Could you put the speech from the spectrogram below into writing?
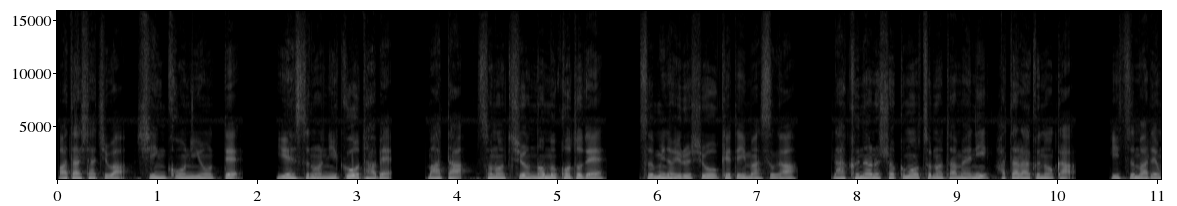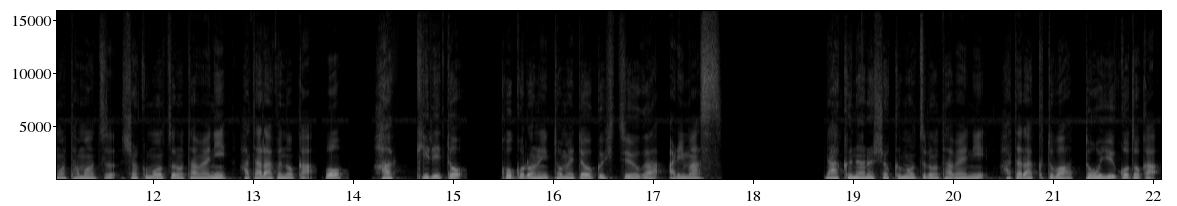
私たちは信仰によってイエスの肉を食べ、またその血を飲むことで罪の許しを受けていますが、亡くなる食物のために働くのか、いつまでも保つ食物のために働くのかをはっきりと心に留めておく必要があります。亡くなる食物のために働くとはどういうことか、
